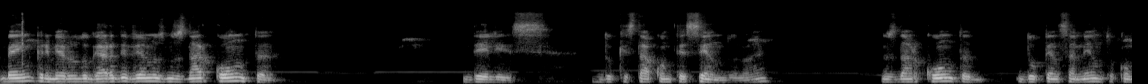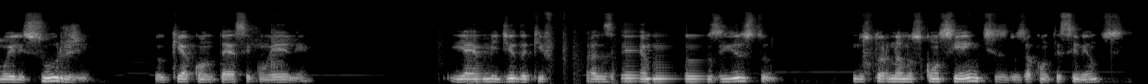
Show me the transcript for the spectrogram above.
Bem, em primeiro lugar, devemos nos dar conta deles, do que está acontecendo, não é? Nos dar conta do pensamento, como ele surge, o que acontece com ele. E à medida que fazemos isto, nos tornamos conscientes dos acontecimentos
